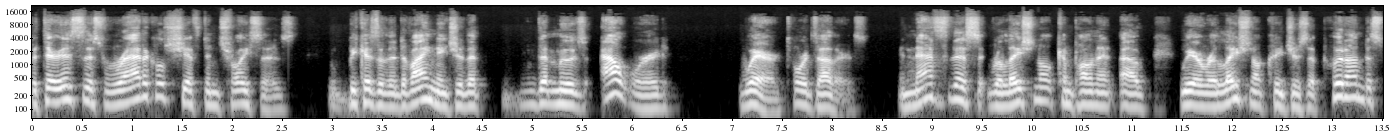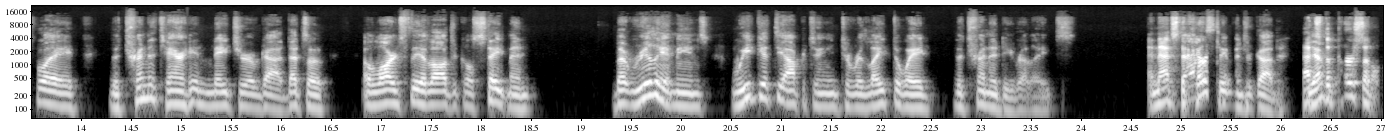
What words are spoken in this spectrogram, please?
But there is this radical shift in choices because of the divine nature that that moves outward where? Towards others. And that's this relational component of we are relational creatures that put on display the trinitarian nature of god. That's a, a large theological statement but really it means we get the opportunity to relate the way the trinity relates and that's the that's the image of god that's yep. the personal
